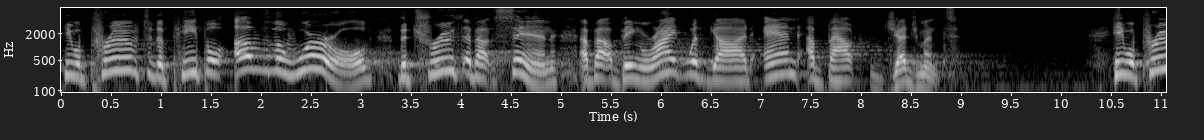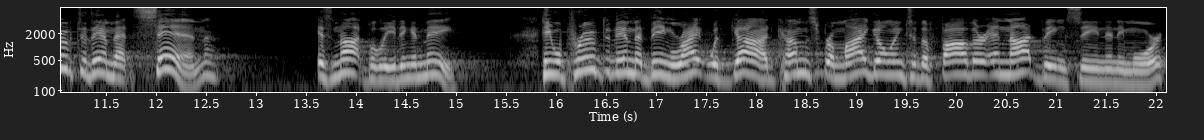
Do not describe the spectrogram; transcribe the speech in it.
He will prove to the people of the world the truth about sin, about being right with God, and about judgment. He will prove to them that sin is not believing in me. He will prove to them that being right with God comes from my going to the Father and not being seen anymore.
